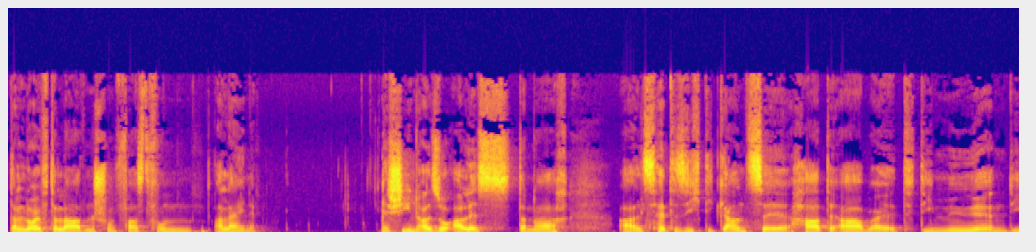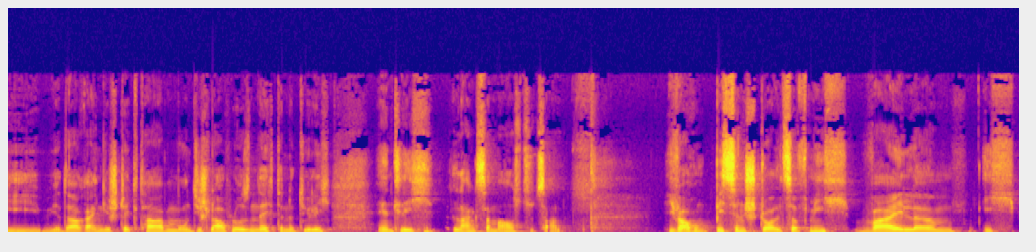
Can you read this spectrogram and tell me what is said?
dann läuft der Laden schon fast von alleine. Es schien also alles danach, als hätte sich die ganze harte Arbeit, die Mühen, die wir da reingesteckt haben und die schlaflosen Nächte natürlich, endlich langsam auszuzahlen. Ich war auch ein bisschen stolz auf mich, weil ähm, ich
